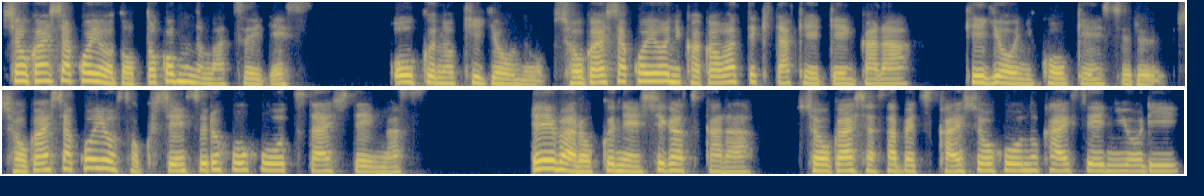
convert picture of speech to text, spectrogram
障害者雇用 .com の松井です。多くの企業の障害者雇用に関わってきた経験から、企業に貢献する障害者雇用を促進する方法をお伝えしています。令和6年4月から障害者差別解消法の改正により、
